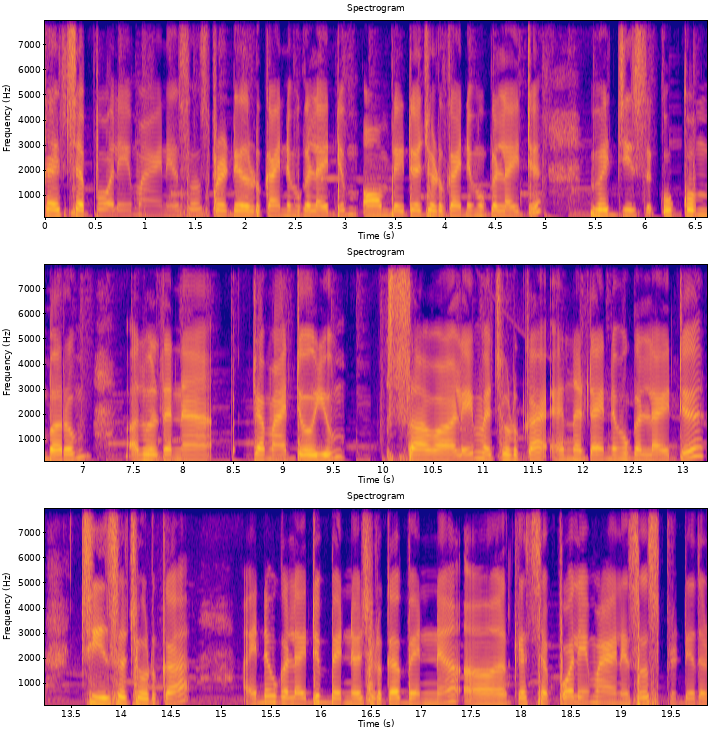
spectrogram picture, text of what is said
കെച്ചപ്പോ അല്ലെങ്കിൽ മയണീസോ സ്പ്രെഡ് ചെയ്ത് കൊടുക്കുക. അതിന്റെ മുകളിലായിട്ടും ഓംലേറ്റ് വെച്ച് കൊടുക്കുക. അതിന്റെ മുകളിലായിട്ട് വെജീസ് കുക്കുംബറും അതുപോലെ തന്നെ ടൊമാറ്റോയും സവാളയും വെച്ച് കൊടുക്കുക. എന്നിട്ട് അതിന്റെ മുകളിലായിട്ട് ചീസ് വെച്ച് കൊടുക്കുക. അതിന്റെ മുകളിലായിട്ട് ബെന്ന് വെച്ച് കൊടുക്കുക. ബെന്ന് കെച്ചപ്പോ അല്ലെങ്കിൽ മയണീസോ സ്പ്രെഡ് ചെയ്ത്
